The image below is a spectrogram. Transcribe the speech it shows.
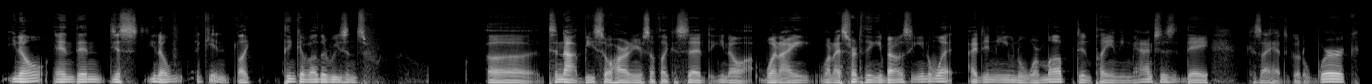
you know, and then just you know, again, like think of other reasons uh to not be so hard on yourself like i said you know when i when i started thinking about it I was you know what i didn't even warm up didn't play any matches today because i had to go to work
